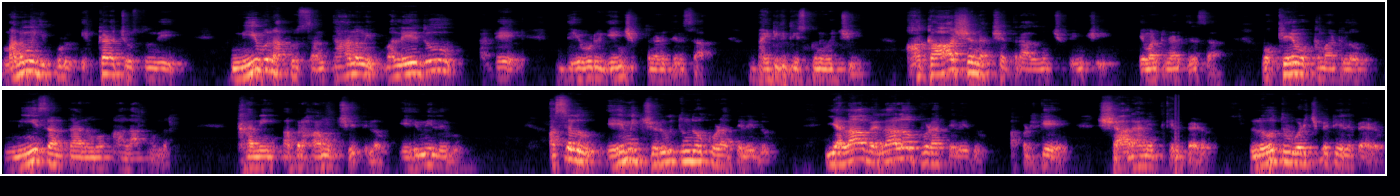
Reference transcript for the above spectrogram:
మనము ఇప్పుడు ఇక్కడ చూస్తుంది నీవు నాకు సంతానం ఇవ్వలేదు అంటే దేవుడు ఏం చెప్తున్నాడో తెలుసా? బయటికి తీసుకుని వచ్చి ఆకాశ నక్షత్రాలను చూపించి ఏమంటున్నాడు తెలుసా? ఒకే ఒక్క మాటలో నీ సంతానము అలా ఉన్నది. కానీ అబ్రహాము చేతిలో ఏమీ లేవు. అసలు ఏమి జరుగుతుందో కూడా తెలియదు ఎలా వెళ్ళాలో కూడా తెలియదు అప్పటికే షారాన్ని వెళ్ళిపోయాడు లోతు ఒడిచిపెట్టి వెళ్ళిపోయాడు.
